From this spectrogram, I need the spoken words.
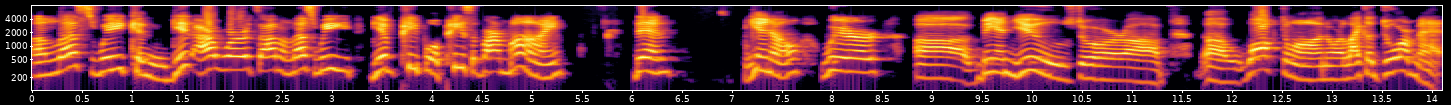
unless we can get our words out, unless we give people a piece of our mind, then, you know, we're uh, being used or uh, uh, walked on or like a doormat.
